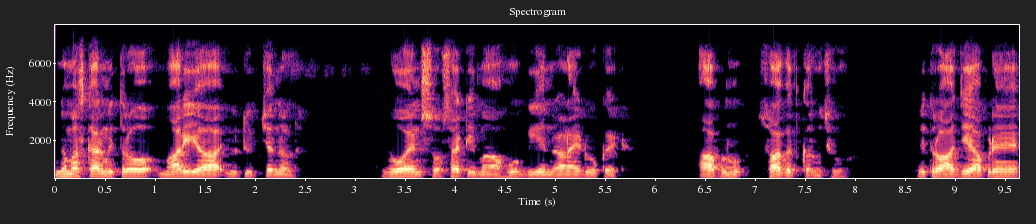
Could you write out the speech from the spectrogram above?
નમસ્કાર મિત્રો, મારી આ યુટ્યુબ ચેનલ લો એન્ડ સોસાયટીમાં હું બી એન રાણા એડવોકેટ આપનું સ્વાગત કરું છું. મિત્રો, આજે આપણે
